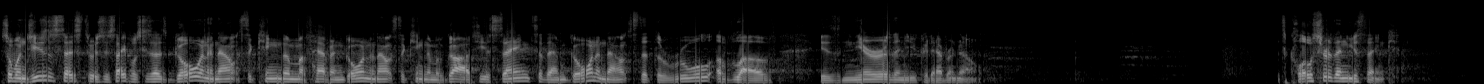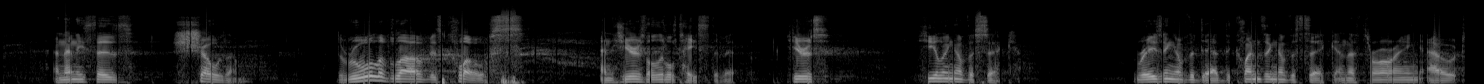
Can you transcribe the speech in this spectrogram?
So when Jesus says to his disciples, he says, Go and announce the kingdom of heaven, go and announce the kingdom of God, he is saying to them, Go and announce that the rule of love is nearer than you could ever know. It's closer than you think. And then he says, Show them. The rule of love is close, and here's a little taste of it. Here's healing of the sick, raising of the dead, the cleansing of the sick, and the throwing out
